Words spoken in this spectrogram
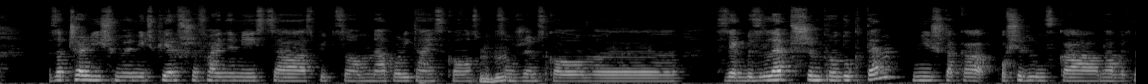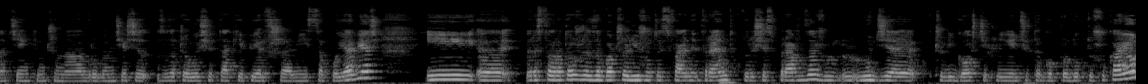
zaczęliśmy mieć pierwsze fajne miejsca z pizzą neapolitańską, z pizzą Mhm. rzymską, e, z jakby z lepszym produktem niż taka osiedlówka, nawet na cienkim czy na grubym cieście. Zaczęły się takie pierwsze miejsca pojawiać. I e, restauratorzy zobaczyli, że to jest fajny trend, który się sprawdza, że lu- ludzie, czyli goście, klienci tego produktu szukają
